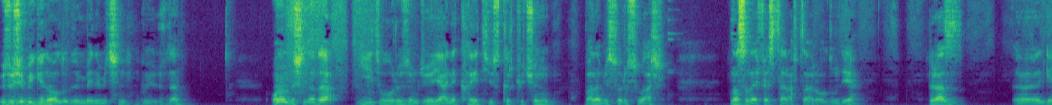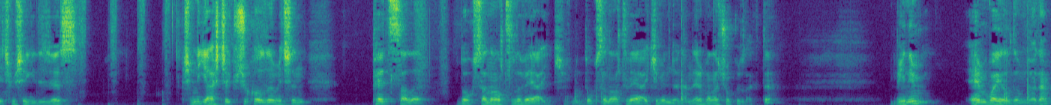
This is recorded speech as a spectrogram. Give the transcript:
Üzücü bir gün oldu dün benim için bu yüzden. Onun dışında da Yiğit Uğur Üzümcü yani kayıt 143'ün bana bir sorusu var. Nasıl Efes taraftarı oldun diye. Biraz e, geçmişe gideceğiz. Şimdi yaşça küçük olduğum için Pet Salı 96'lı veya 96 veya 2000 dönemleri bana çok uzaktı. Benim en bayıldığım dönem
